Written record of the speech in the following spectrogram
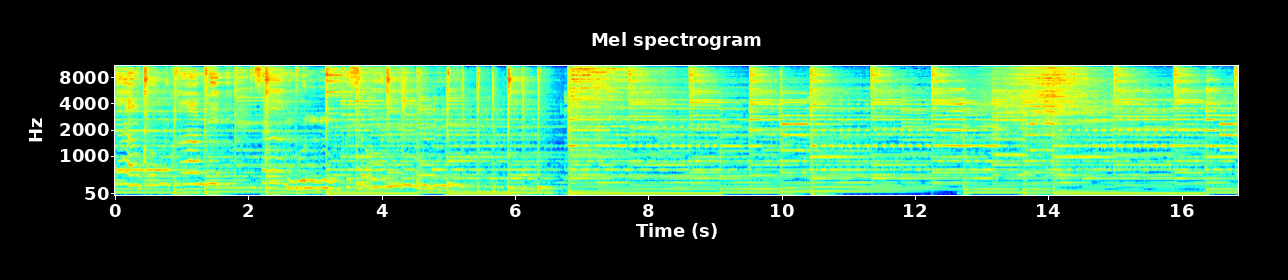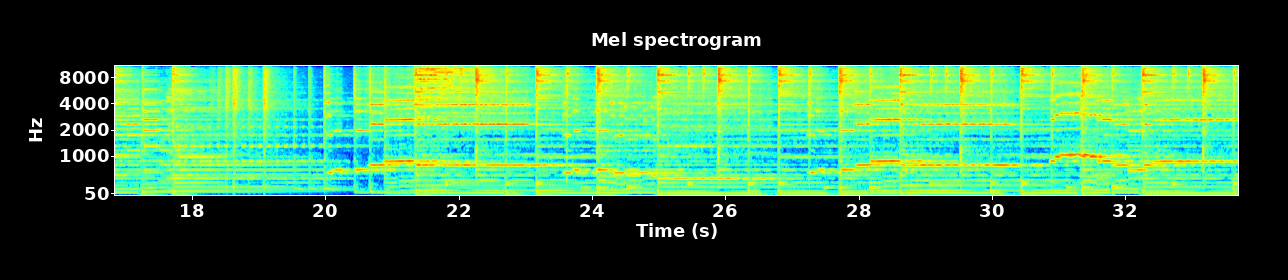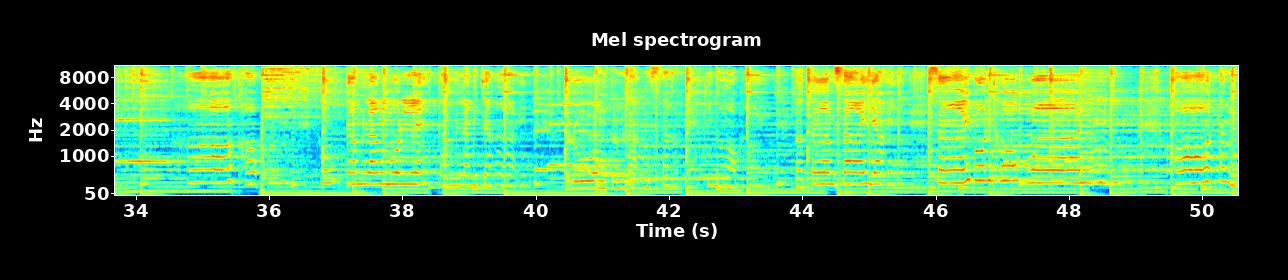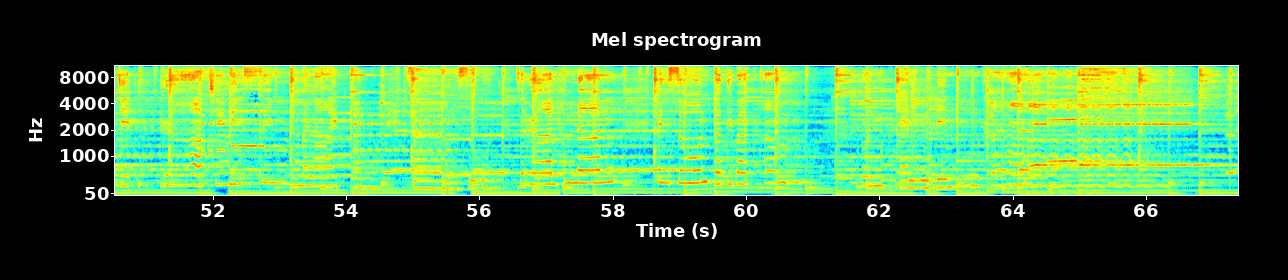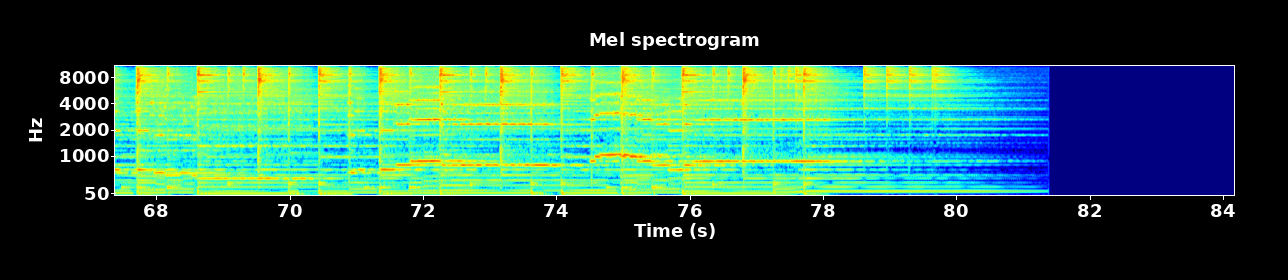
สร้างคุณความดี สร้างบุญกุศล อบคุณทุกกำลังบุญและกำลังใจ รวมกำลังทรัพย์ที่มอบให้ ต่อเติมสายใหญ่ สายบุญทุกวันขอตั้งจิตราบชีวิตสิ้นมาหลายพัน สร้างส่วนเจริญทำนั้น เป็นศูนย์ปฏิบัติธรรมบนแผ่นดินไทย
